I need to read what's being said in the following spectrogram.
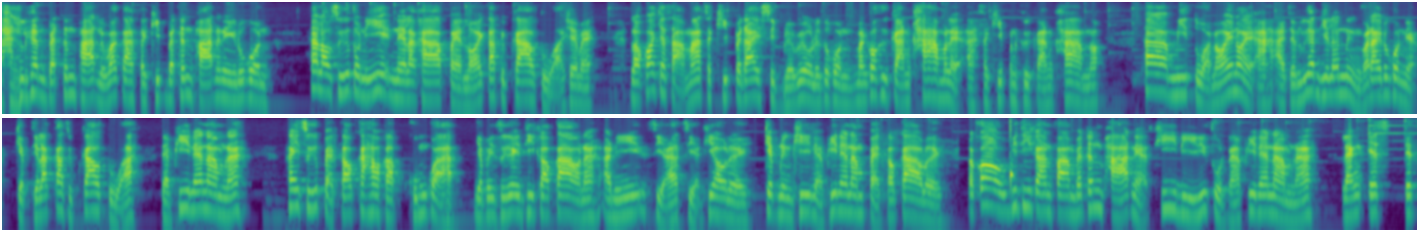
การเลื่อน Battle Pass หรือว่าการสคริป Battle Pass นั่นเองทุกคน ถ้าเราซื้อตัวนี้ในราคา 899 ตั๋วใช่ไหมเราก็จะสามารถสคริปไปได้ 10เลเวลเลยทุกคนมันก็คือการข้ามมาแหละอะสคริปมันคือการข้ามเนาะถ้ามีตั๋วน้อยหน่อยอะอาจจะเลื่อนทีละหนึ่งก็ได้ทุกคนเนี่ยเก็บทีละ 99 ตั๋ว แต่พี่แนะนำนะ ให้ซื้อ 899 ครับ คุ้มกว่า อย่าไปซื้อไอที่ 99 นะ อันนี้เสียเสียเที่ยวเลย เก็บหนึ่งทีเนี่ยพี่แนะนำ899 เลย แล้วก็วิธีการฟาร์ม Battle Pass เนี่ยที่ดีที่สุดนะพี่แนะนำนะแรง S S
